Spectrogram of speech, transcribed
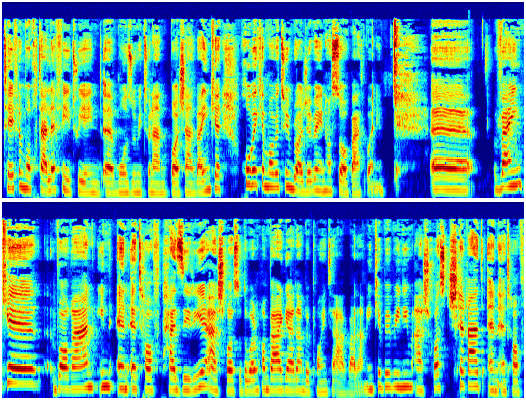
طیف مختلفی توی این موضوع می‌تونن باشن و اینکه خوبه که ما بتونیم راجع به اینها صحبت کنیم. و اینکه واقعا این انعطاف پذیری اشخاص رو دوباره می‌خوام برگردم به point اولم. اینکه ببینیم اشخاص چقدر انعطاف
